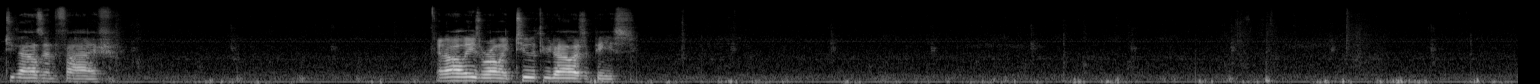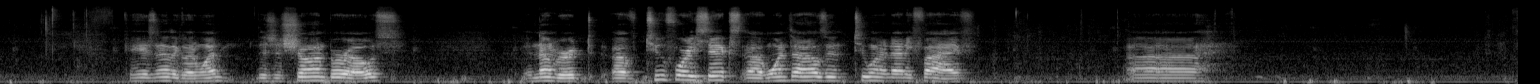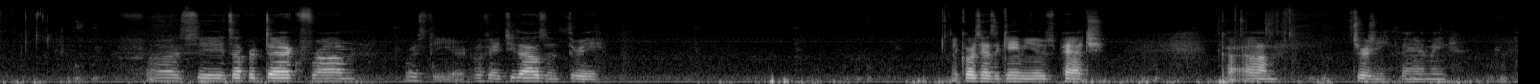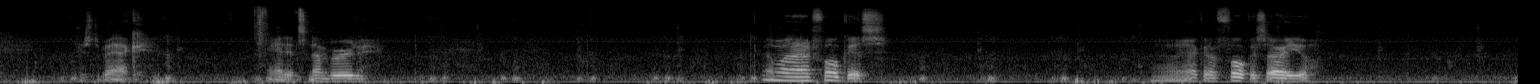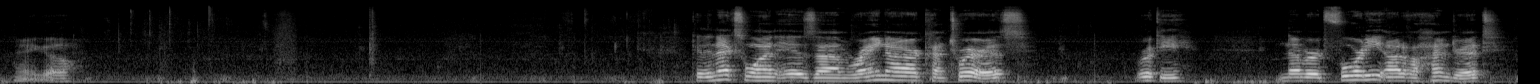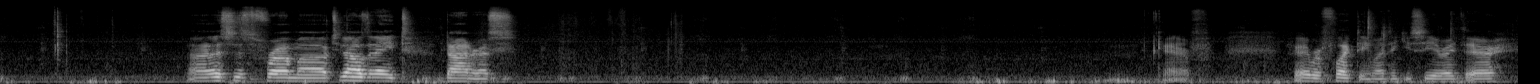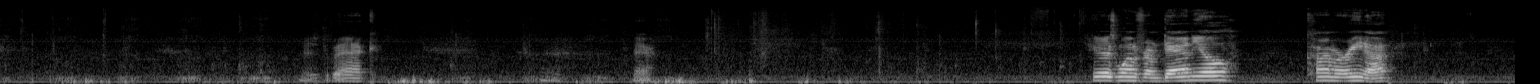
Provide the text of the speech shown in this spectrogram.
2005. And all these were only two, three dollars a piece. Here's another good one. This is Sean Burroughs. The number of 246 uh, 1,295. Uh, let's see, it's upper deck from, where's the year? Okay, 2003. Of course, it has a game used patch. Um, jersey fan, I mean back. And it's numbered. Come on, focus. Oh, you're not going to focus, are you? There you go. Okay, the next one is um, Raynar Contreras, rookie, numbered 40 out of 100. Uh, this is from uh, 2008 Donruss. Kind of very reflecting. I think you see it right there. There's the back. There. Here's one from Daniel Camarena.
